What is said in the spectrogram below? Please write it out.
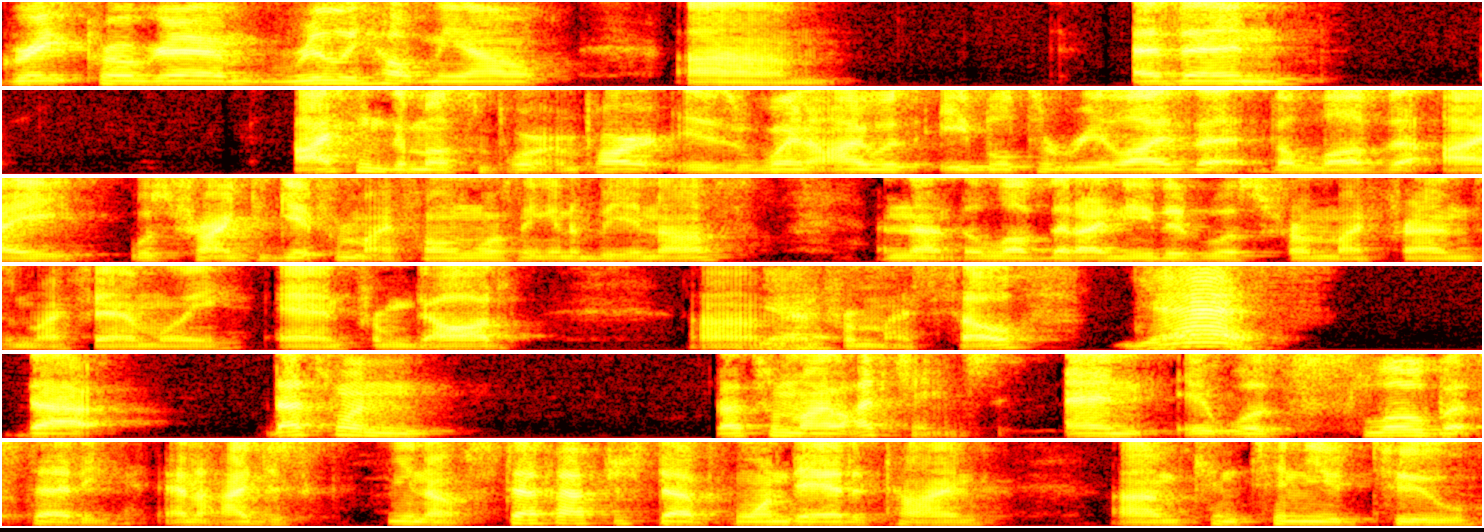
great program. Really helped me out. Um, and then I think the most important part is when I was able to realize that the love that I was trying to get from my phone wasn't going to be enough, and that the love that I needed was from my friends and my family and from God um, and from myself. Yes. That that's when that's when my life changed, and it was slow but steady. And I just you know step after step, one day at a time, um, continued to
